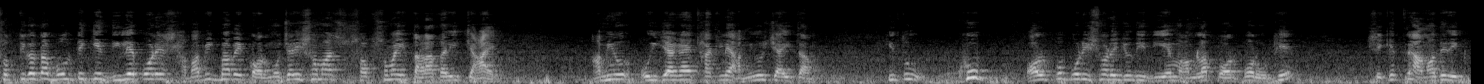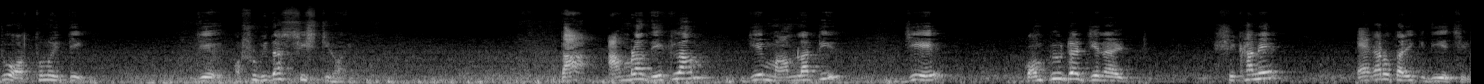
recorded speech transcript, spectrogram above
সত্যি কথা বলতে গিয়ে দিলে পরে স্বাভাবিকভাবে কর্মচারী সমাজ সবসময় তাড়াতাড়ি চায়। আমিও ওই জায়গায় থাকলে আমিও চাইতাম। কিন্তু খুব অল্প পরিসরে যদি দিয়ে মামলা পরপর ওঠে, সেক্ষেত্রে আমাদের একটু অর্থনৈতিক যে অসুবিধার সৃষ্টি হয়। তা আমরা দেখলাম যে মামলাটির যে কম্পিউটার জেনারেট সেখানে এগারো তারিখ দিয়েছিল।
